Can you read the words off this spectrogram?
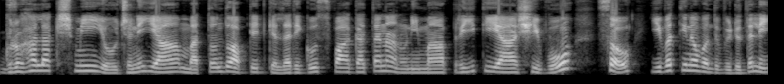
ಗೃಹಲಕ್ಷ್ಮಿ ಯೋಜನೆಯ ಮತ್ತೊಂದು ಅಪ್ಡೇಟ್ಗೆಲ್ಲರಿಗೂ ಸ್ವಾಗತ. ನಾನು ನಿಮ್ಮ ಪ್ರೀತಿಯ ಶಿವು. ಸೊ ಇವತ್ತಿನ ಒಂದು ವಿಡಿಯೋದಲ್ಲಿ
